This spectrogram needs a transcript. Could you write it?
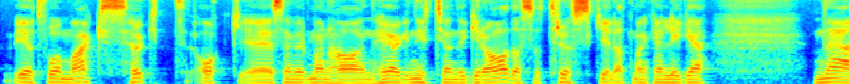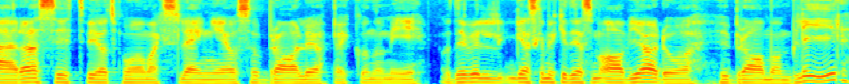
VO2 max högt och eh, sen vill man ha en hög nyttjandegrad, alltså tröskel, att man kan ligga nära sitt VO2 max länge och så bra löpekonomi. Och det är väl ganska mycket det som avgör då hur bra man blir.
